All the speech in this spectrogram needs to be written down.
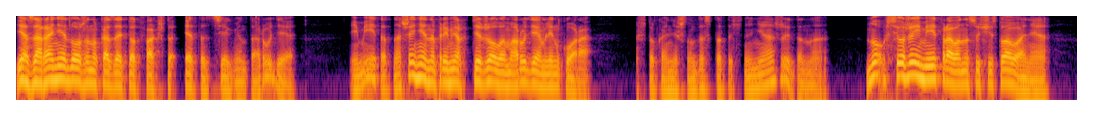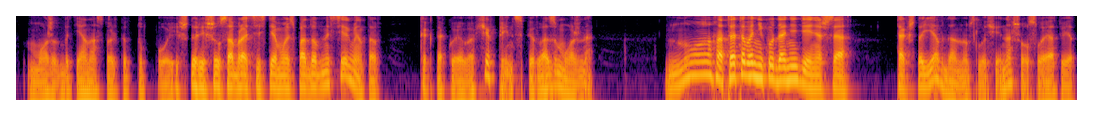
я заранее должен указать тот факт, что этот сегмент орудия имеет отношение, например, к тяжелым орудиям линкора, что, конечно, достаточно неожиданно, но все же имеет право на существование. Может быть, я настолько тупой, что решил собрать систему из подобных сегментов, как такое вообще в принципе возможно. Но от этого никуда не денешься. Так что я в данном случае нашел свой ответ.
